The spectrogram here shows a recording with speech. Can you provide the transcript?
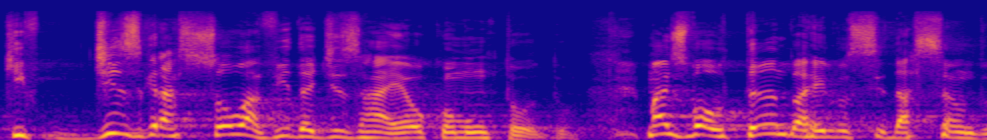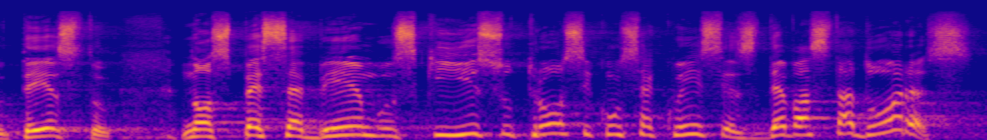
que desgraçou a vida de Israel como um todo. Mas voltando à elucidação do texto, nós percebemos que isso trouxe consequências devastadoras.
